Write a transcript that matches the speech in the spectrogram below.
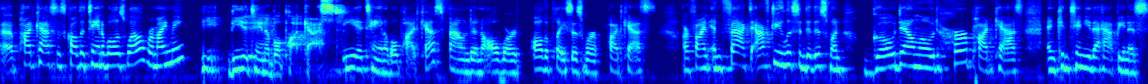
a podcast is called Attainable as well? Remind me. The the Attainable podcast. The Attainable podcast, found in all where all the places where podcasts are fine. In fact, after you listen to this one, go download her podcast and continue the happiness,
